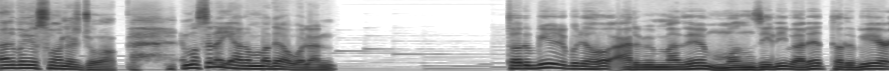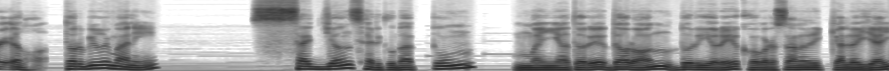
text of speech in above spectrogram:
আর ভাই সোয়ালের জবাব مثلا يعني ماذا اولا تربيع بره عربي ماذا منزلي بره تربيع تربيع মানে সাজ্জন সার্কুলাতুম মাইয়াতরে ধরন দরিয়রে খবরস্থানের ইচ্ছা লই যাই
